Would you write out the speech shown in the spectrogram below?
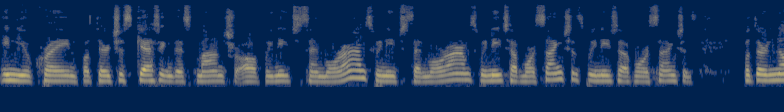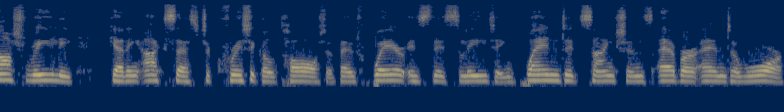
in Ukraine, but they're just getting this mantra of we need to send more arms, we need to send more arms, we need to have more sanctions, we need to have more sanctions. But they're not really getting access to critical thought about where is this leading? When did sanctions ever end a war?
